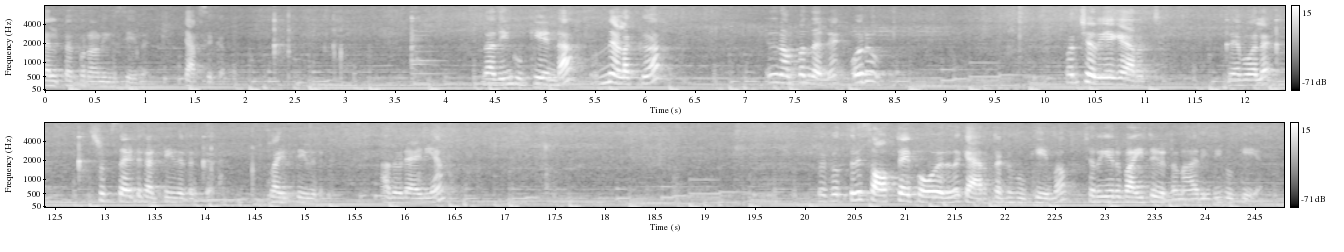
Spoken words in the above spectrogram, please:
ബെൽ പെപ്പറാണ് യൂസ് ചെയ്യുന്നത് ക്യാപ്സിക്കം അധികം കുക്ക് ചെയ്യണ്ട. ഒന്ന് ഇളക്കുക. ഇതിനൊപ്പം തന്നെ ഒരു ഒരു ചെറിയ ക്യാരറ്റ് ഇതേപോലെ സ്ട്രിപ്സ് ആയിട്ട് കട്ട് ചെയ്തെടുക്കുക. സ്ലൈസ് ചെയ്തെടുക്കുക. അതോടെ ആഡ് ചെയ്യാം. ഇതൊക്കെ ഒത്തിരി സോഫ്റ്റായി പോകരുത്. ക്യാരറ്റൊക്കെ കുക്ക് ചെയ്യുമ്പോൾ ചെറിയൊരു ബൈറ്റ് കിട്ടണം ആ രീതി കുക്ക് ചെയ്യാം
